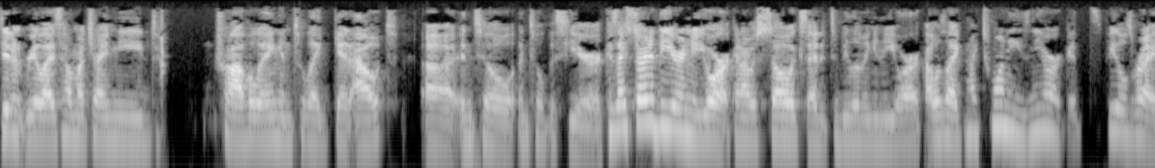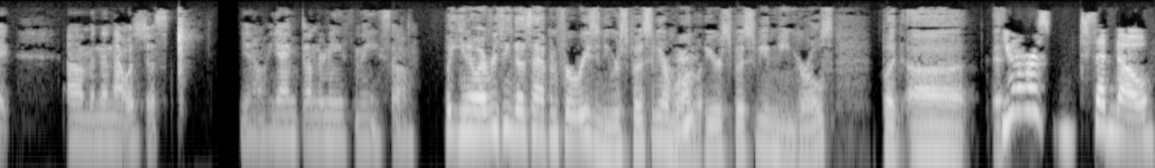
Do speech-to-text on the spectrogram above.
didn't realize how much I need traveling and to like get out. Uh, until until this year, because I started the year in New York and I was so excited to be living in New York. I was like, my twenties, New York, it feels right. Um, and then that was just, you know, yanked underneath me. So But you know, everything does happen for a reason. You were supposed to be on Mhm. Broadway. You were supposed to be in Mean Girls, but uh, universe said no.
